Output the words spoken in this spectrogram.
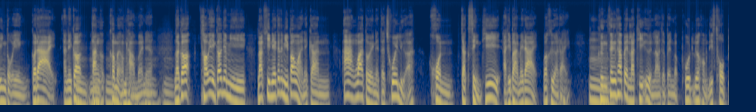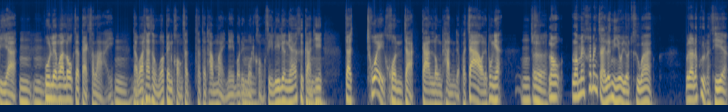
ลิ่งตัวเองก็ได้ อันนี้ก็อืมตั้งอืมเข้ามาคำถามไว้เนี่ยอืมอืมแล้วก็เขาเองก็จะมีลัทธิเนี้ยก็จะมีเป้าหมายในการอ้างว่าตัวเองเนี่ยจะช่วยเหลือคนจากสิ่งที่อธิบายไม่ได้ว่าคืออะไรมคือซึ่งถ้าเป็นลัทธิอื่นเราจะเป็นแบบพูดเรื่องของดิสโทเปียอืมอืมพูดเรื่องว่าโลกจะแตกสลายอืมแต่ว่าถ้าสมมติว่าเป็นของสัจสัจธรรมใหม่ในบริบทอืมของซีรีส์เรื่องเนี้ยก็คือการอืมที่จะช่วยคนจากการลงทันกับพระเจ้าอะไรพวกเนี้ยอืมเออ เราเราไม่ค่อยมั่นใจเรื่องนี้ว่ะยศคือว่า เวลาเราพูดถึงลัทธิอะ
